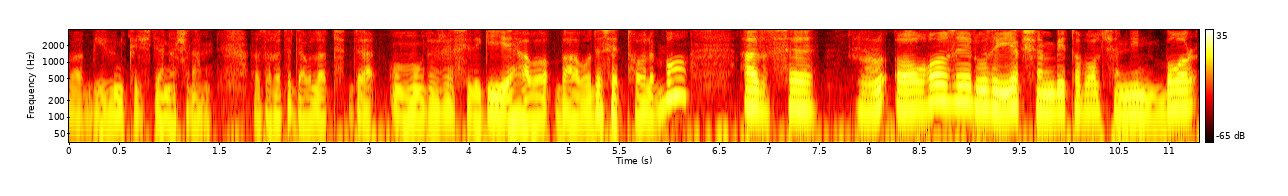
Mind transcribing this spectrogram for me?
و بیرون کشیده نشدن. وزارت دولت در امور رسیدگی به حوادث طالبا از آغاز روز یک شنبه تا بال چندین بار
